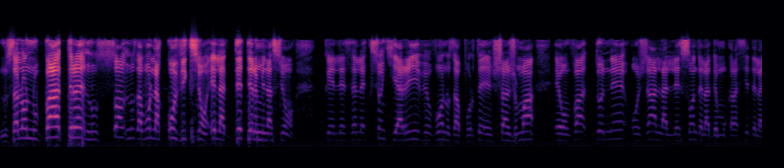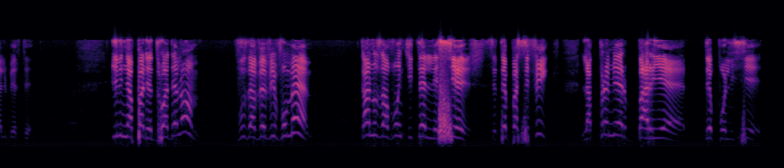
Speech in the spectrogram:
Nous allons nous battre, nous, sommes- nous avons la conviction et la détermination que les élections qui arrivent vont nous apporter un changement et on va donner aux gens la leçon de la démocratie et de la liberté. Il n'y a pas de droit de l'homme. Vous avez vu vous-même. Quand nous avons quitté les sièges, c'était pacifique. La première barrière des policiers,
